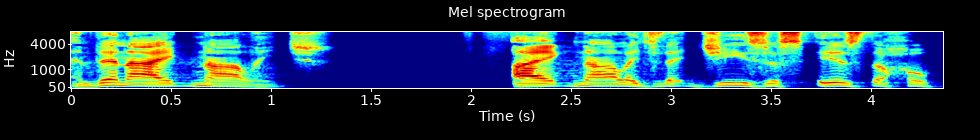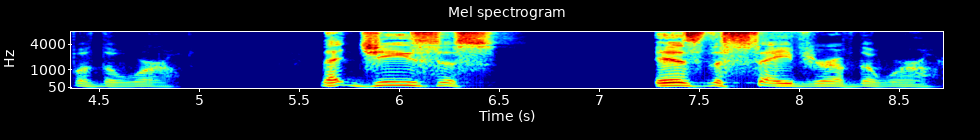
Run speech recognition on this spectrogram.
And then I acknowledge, I acknowledge that Jesus is the hope of the world, that Jesus is the Savior of the world,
